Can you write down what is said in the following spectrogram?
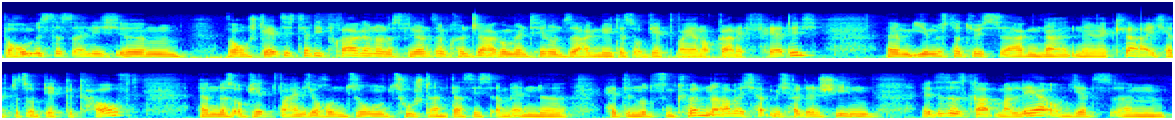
Warum ist das eigentlich, ähm, warum stellt sich da die Frage? Und das Finanzamt könnte argumentieren und sagen, nee, das Objekt war ja noch gar nicht fertig. Ähm, ihr müsst natürlich sagen, na, na klar, ich habe das Objekt gekauft, ähm, das Objekt war eigentlich auch in so einem Zustand, dass ich es am Ende hätte nutzen können, aber ich habe mich halt entschieden, jetzt ist es gerade mal leer und jetzt ähm,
